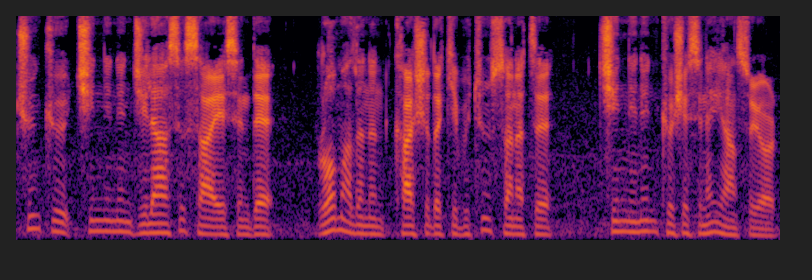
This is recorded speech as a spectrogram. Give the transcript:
Çünkü Çinli'nin cilası sayesinde Romalı'nın karşıdaki bütün sanatı Çinli'nin köşesine yansıyordu.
